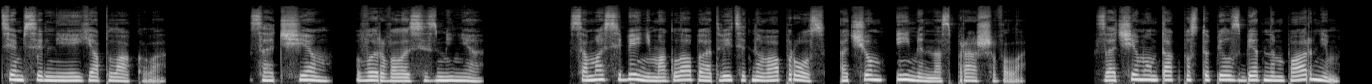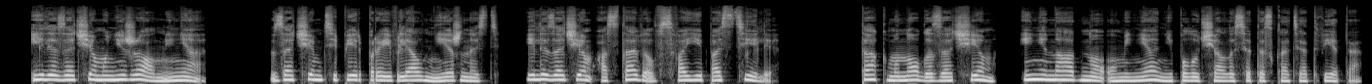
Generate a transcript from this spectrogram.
тем сильнее я плакала. «Зачем?» – вырвалось из меня. Сама себе не могла бы ответить на вопрос, о чем именно спрашивала. Зачем он так поступил с бедным парнем? Или зачем унижал меня? Зачем теперь проявлял нежность? Или зачем оставил в своей постели? Так много зачем, и ни на одно у меня не получалось отыскать ответа.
